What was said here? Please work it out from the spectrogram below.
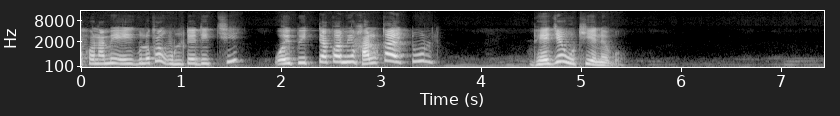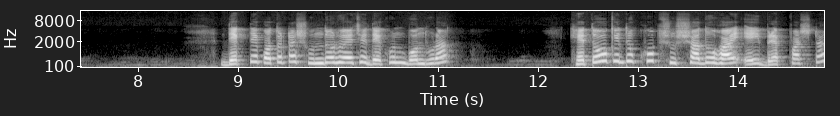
এখন আমি এইগুলোকে উল্টে দিচ্ছি। ওই পিঠটাকে আমি হালকা একটু ভেজে উঠিয়ে নেব। দেখতে কতটা সুন্দর হয়েছে, দেখুন বন্ধুরা। খেতেও কিন্তু খুব সুস্বাদু হয় এই ব্রেকফাস্টটা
